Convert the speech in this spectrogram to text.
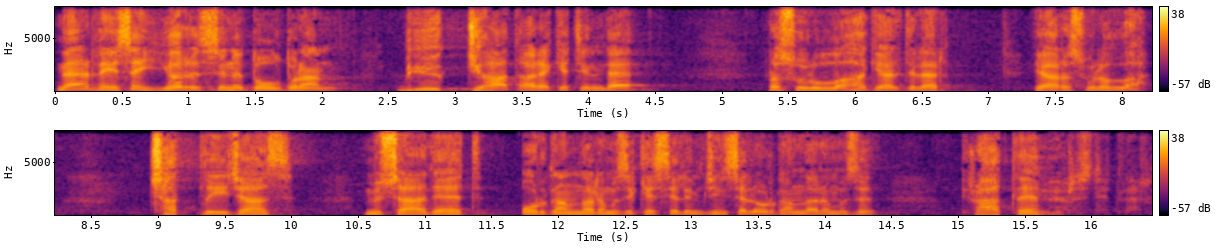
neredeyse yarısını dolduran büyük cihat hareketinde Resulullah'a geldiler. Ya Resulallah çatlayacağız. Müsaade et organlarımızı keselim, cinsel organlarımızı rahatlayamıyoruz dediler.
